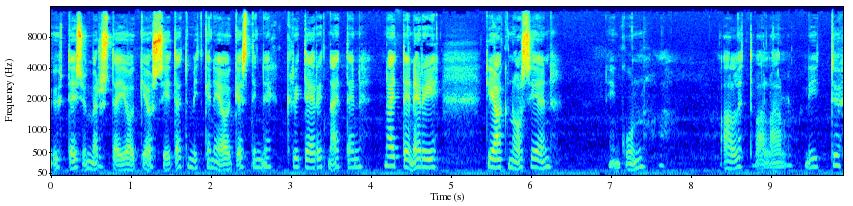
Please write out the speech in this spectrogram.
yhteisymmärrystä ei ole siitä, että mitkä ne oikeasti ne kriteerit näiden, näiden eri diagnoosien niin kuin alle tavallaan liittyy.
